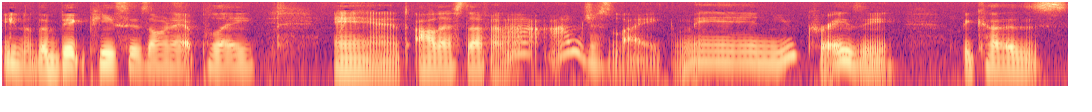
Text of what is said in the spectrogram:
you know, the big pieces aren't at play and all that stuff, and I, I'm just like, man, you crazy because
